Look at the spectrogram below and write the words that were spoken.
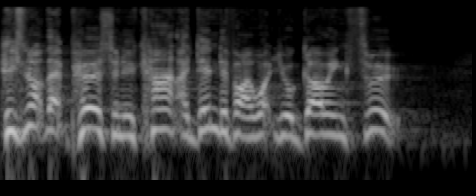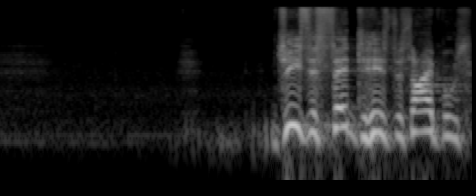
He's not that person who can't identify what you're going through. Jesus said to his disciples,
